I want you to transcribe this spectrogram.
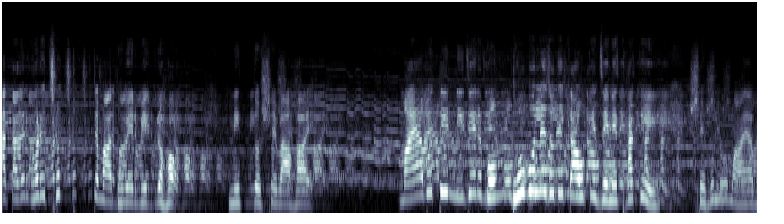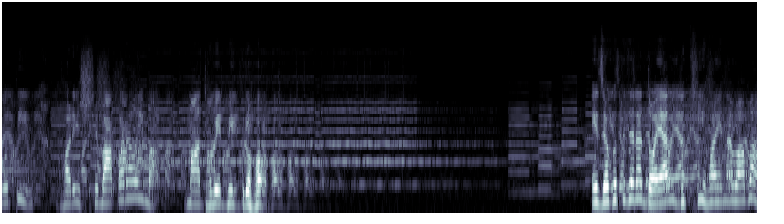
আর তাদের ঘরে ছোট্ট মাধবের বিগ্রহ। নিত্য সেবা হয়। মায়াবতী নিজের বন্ধু বলে যদি কাউকে জেনে থাকে, সে হলো মায়াবতীর ঘরের সেবা করা ওই মাধবের বিগ্রহ। এ জগতে যারা দয়াল দুঃখী হয় না বাবা,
